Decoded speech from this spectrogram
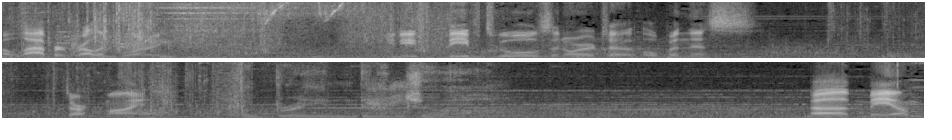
Elaborate reliquary. You need thief tools in order to open this. Dark mind. A brain in a jar. Uh, ma'am?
